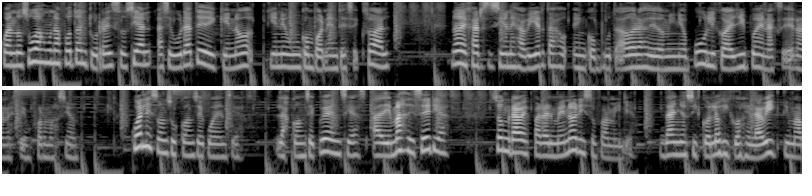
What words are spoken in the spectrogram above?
Cuando subas una foto en tu red social, asegúrate de que no tiene un componente sexual. No dejar sesiones abiertas en computadoras de dominio público, allí pueden acceder a nuestra información. ¿Cuáles son sus consecuencias? Las consecuencias, además de serias, son graves para el menor y su familia. Daños psicológicos en la víctima,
